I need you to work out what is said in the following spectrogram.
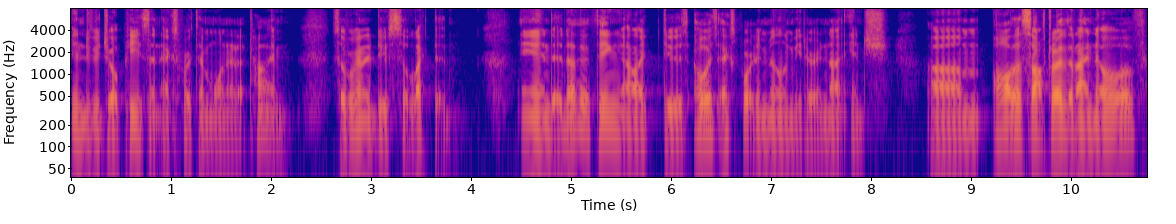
individual piece and export them one at a time. So we're going to do selected. And another thing I like to do is always export in millimeter and not inch. Um, all the software that I know of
